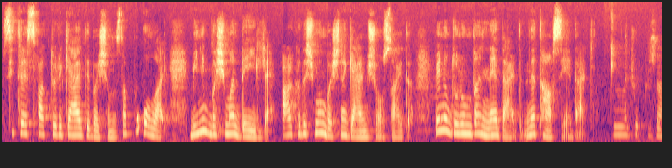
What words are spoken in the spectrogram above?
stres faktörü geldi başımıza. Bu olay benim başıma değil de arkadaşımın başına gelmiş olsaydı ben o durumda ne derdim, ne tavsiye ederdim? Hı, çok güzel.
